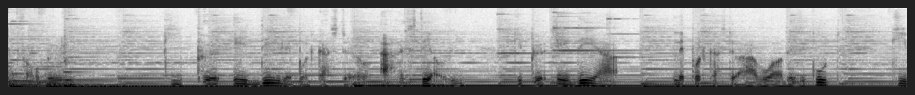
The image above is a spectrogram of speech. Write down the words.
une formule qui peut aider les podcasteurs à rester en vie, qui peut aider à les podcasteurs à avoir des écoutes, qui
